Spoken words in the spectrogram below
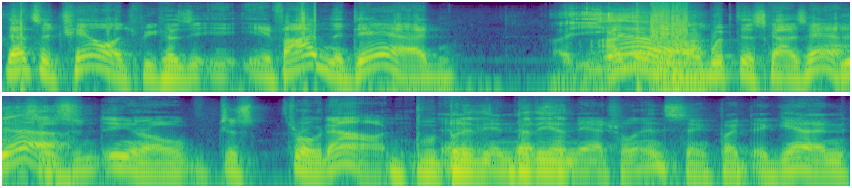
that's a challenge because if I'm the dad, yeah, I'm going to whip this guy's ass. Yeah. As, you know, just throw down. But- but and, and but that's the a natural instinct. But again,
